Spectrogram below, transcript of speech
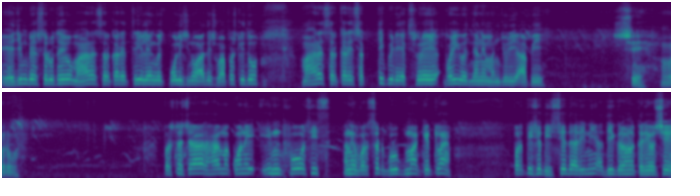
હેજિંગ ડે શરૂ થયો. મહારાષ્ટ્ર સરકારે થ્રી લેંગ્વેજ પોલિસીનો આદેશ વાપસ લીધો. મહારાષ્ટ્ર સરકારે શક્તિપીઠ એક્સપ્રે પરિયોજનાને મંજૂરી આપી છે. બરાબર. પ્રશ્ન ચાર, હાલમાં કોને ઇન્ફોસિસ અને વર્ષટ ગ્રુપમાં કેટલા પ્રતિશત હિસ્સેદારીની અધિગ્રહણ કર્યો છે?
